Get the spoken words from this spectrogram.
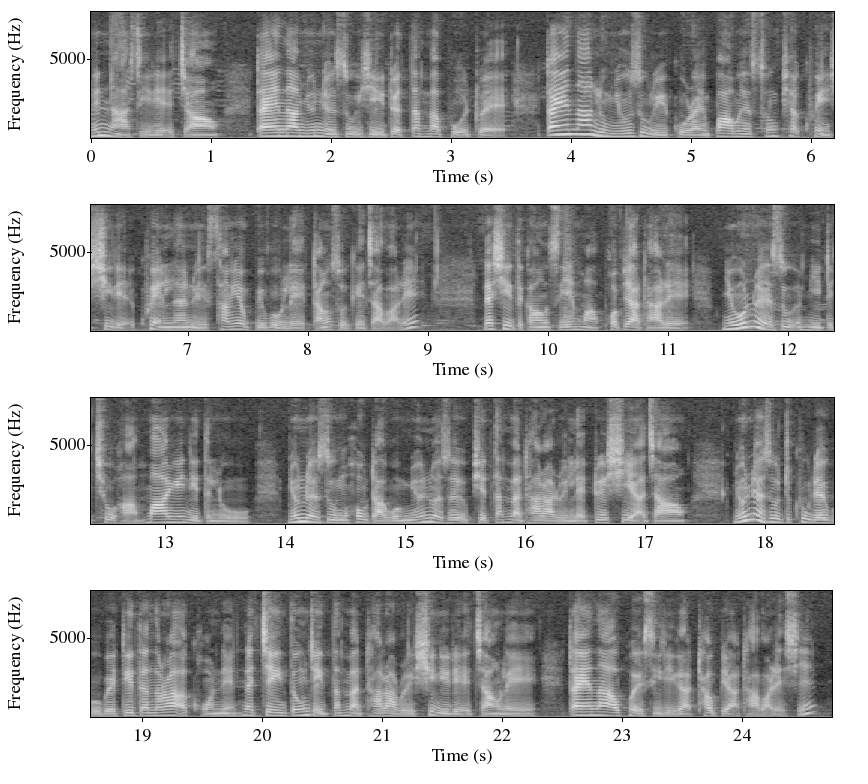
နစ်နာစေတဲ့အကြောင်းတိုင်းရင်းသားမျိုးနွယ်စုအရေးအတွက်သတ်မှတ်ဖို့အတွက်တိုင်းရင်းသားလူမျိုးစုတွေကိုယ်တိုင်ပါဝင်ဆုံးဖြတ်ခွင့်ရှိတဲ့အခွင့်အလမ်းတွေဆောင်ရွက်ပေးဖို့လည်းတောင်းဆိုခဲ့ကြပါတယ်။လက်ရှိတကောင်စီရင်မှာဖော်ပြထားတဲ့မျိုးနွယ်စုအမည်တချို့ဟာမှားယွင်းနေတယ်လို့မျိုးနွယ်စုမဟုတ်တာကိုမျိုးနွယ်စုအဖြစ်သတ်မှတ်ထားတာတွေလည်းတွေ့ရှိရကြောင်းမျိုးနွယ်စုတစ်ခုတည်းကိုပဲဒေသန္တရအခေါ်နဲ့နှစ်ကြိမ်သုံးကြိမ်သတ်မှတ်ထားတာတွေရှိနေတဲ့အကြောင်းလည်းတိုင်းရင်းသားအဖွဲ့အစည်းတွေကထောက်ပြထားပါတယ်ရှင်။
